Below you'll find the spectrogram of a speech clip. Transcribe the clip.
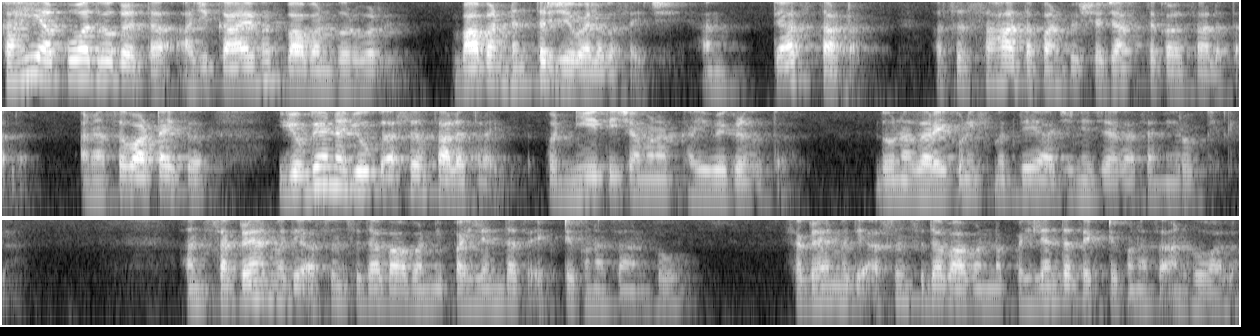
काही अपवाद वगळता आजी कायमच बाबांबरोबर बाबांनंतर जेवायला बसायची. आणि त्याच ताटात असं सहा तपांपेक्षा जास्त काळ चालत आलं. आणि असं वाटायचं युगानं युग असं चालत राहील पण नियतीच्या मनात काही वेगळं होतं. दोन हजार एकोणीसमध्ये आजीने जगाचा निरोप घेतला. आणि सगळ्यांमध्ये असून सुद्धा बाबांनी पहिल्यांदाच एकटेपणाचा अनुभव सगळ्यांमध्ये असून सुद्धा बाबांना पहिल्यांदाच एकटेपणाचा अनुभव आला.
